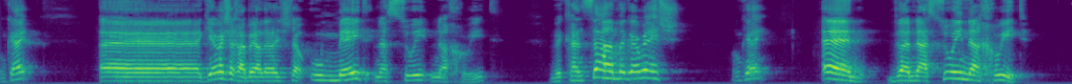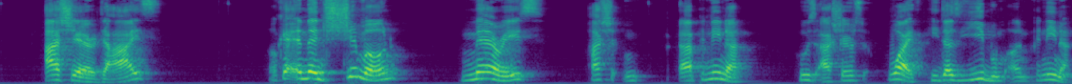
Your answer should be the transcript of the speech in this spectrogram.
Okay? Uh, umeit nasui nachrit, megaresh. Okay? And the nasui nachrit, Asher dies. Okay, and then Shimon marries Ash, uh, Penina, who's Asher's wife. He does Yibum on Penina.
